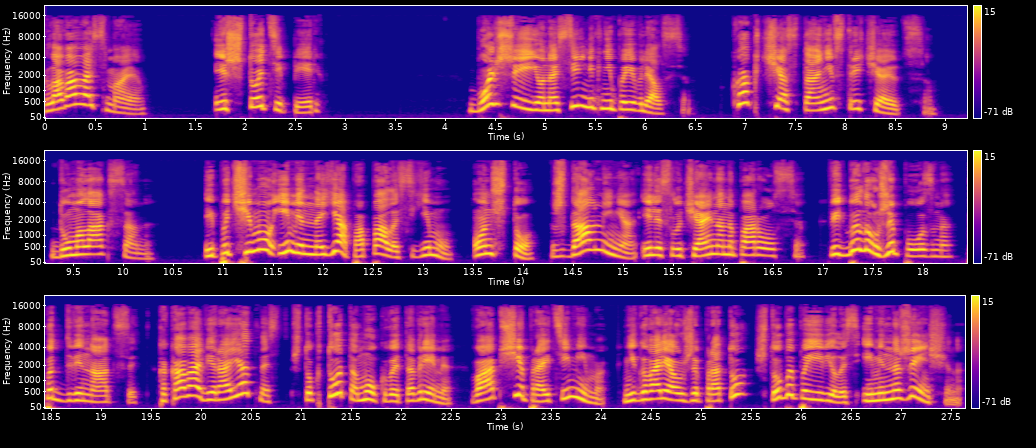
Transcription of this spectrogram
Глава восьмая. И что теперь? Больше ее насильник не появлялся. Как часто они встречаются? Думала Оксана. И почему именно я попалась ему? Он что, ждал меня или случайно напоролся? Ведь было уже поздно, под двенадцать. Какова вероятность, что кто-то мог в это время вообще пройти мимо, не говоря уже про то, чтобы появилась именно женщина?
